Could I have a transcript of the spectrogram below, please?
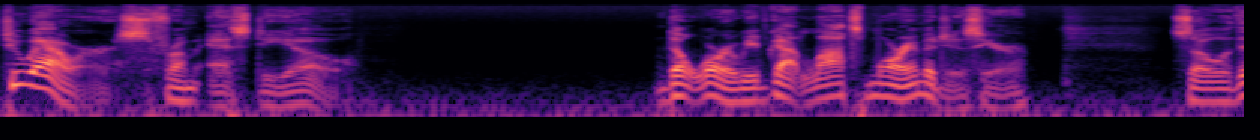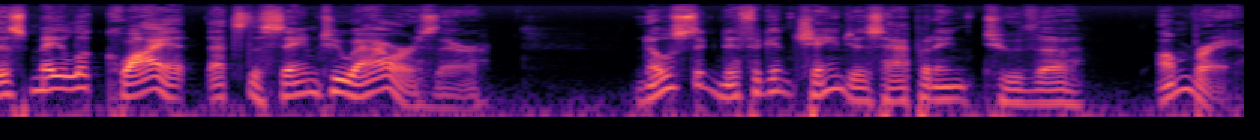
Two hours from SDO. Don't worry, we've got lots more images here. So this may look quiet. That's the same two hours there. No significant changes happening to the umbrae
